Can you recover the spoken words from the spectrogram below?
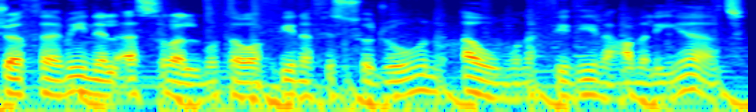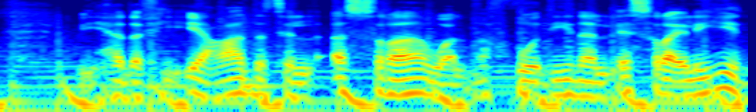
جثامين الأسرى المتوفين في السجون أو منفذي العمليات بهدف إعادة الأسرى والمفقودين الإسرائيليين.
